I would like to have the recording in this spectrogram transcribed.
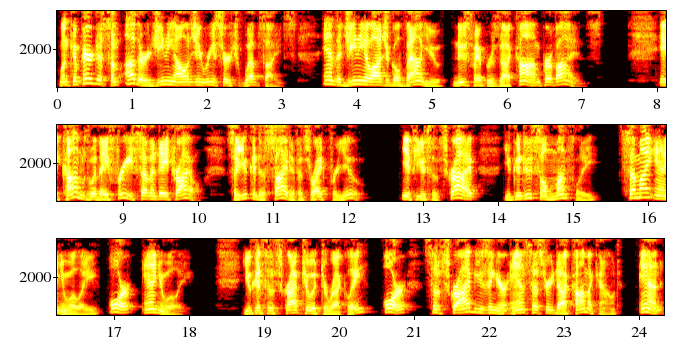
when compared to some other genealogy research websites and the genealogical value newspapers.com provides. It comes with a free seven day trial, so you can decide if it's right for you. If you subscribe, you can do so monthly semi-annually, or annually. You can subscribe to it directly or subscribe using your Ancestry.com account and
